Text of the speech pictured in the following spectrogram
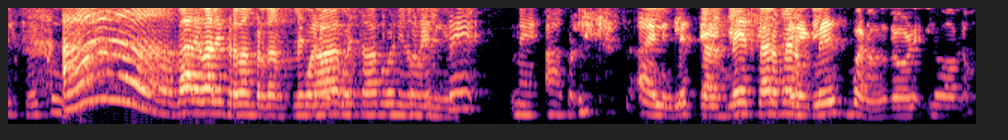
el sueco. Ah, vale, vale, perdón, perdón. Me Bueno, estaba, me pues- estaba pues con este inglés. me, ah, con el inglés, ah, el inglés, claro. El inglés, claro, claro. El inglés, bueno, lo, lo hablamos.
